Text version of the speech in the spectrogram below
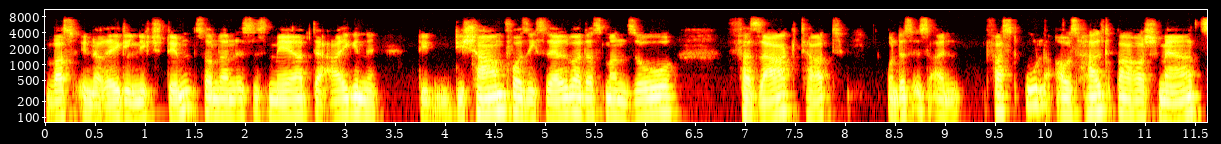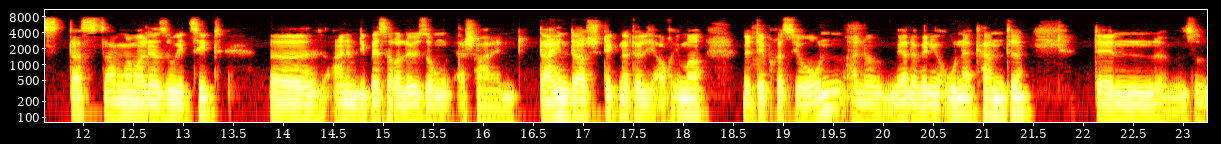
was in der Regel nicht stimmt, sondern es ist mehr der eigene die, die Scham vor sich selber, dass man so versagt hat. Und das ist ein fast unaushaltbarer Schmerz, dass, sagen wir mal, der Suizid äh, einem die bessere Lösung erscheint. Dahinter steckt natürlich auch immer eine Depression, eine mehr oder weniger unerkannte, denn so,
